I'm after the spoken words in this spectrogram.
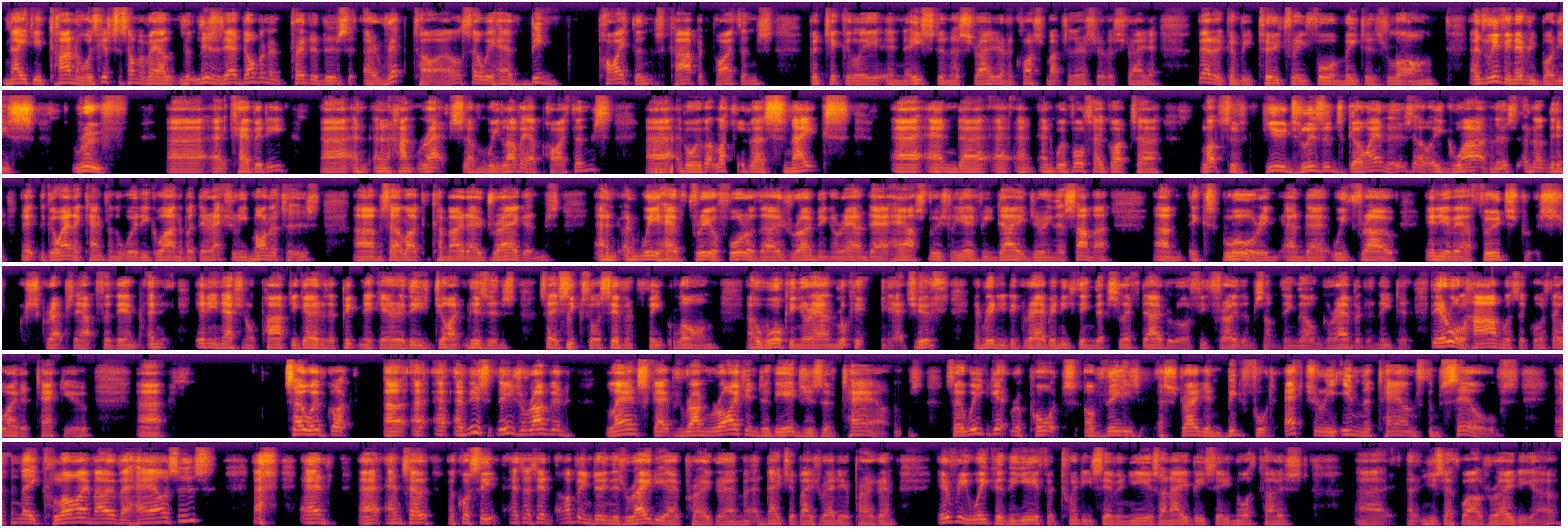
native carnivores, gets to some of our lizards. Our dominant predators are reptiles. So we have big pythons, carpet pythons, particularly in eastern Australia and across much of the rest of Australia, that can be two, three, four meters long and live in everybody's roof uh, cavity uh, and, and, hunt rats. Um, we love our pythons, uh, but we've got lots of uh, snakes. Uh, and, uh, and and we've also got lots of huge lizards, goannas or iguanas. And the, the goanna came from the word iguana, but they're actually monitors. Um, so like Komodo dragons. And, and we have three or four of those roaming around our house virtually every day during the summer, um, exploring. And uh, we throw any of our food st- scraps out for them. And any national park, you go to the picnic area, these giant lizards, say hmm. six or seven feet long, are walking around looking at you and ready to grab anything that's left over. Or if you throw them something, they'll grab it and eat it. They're all harmless, of course, they won't attack you. Uh, so we've got, uh, uh, and this these rugged landscapes run right into the edges of towns. So we get reports of these Australian Bigfoot actually in the towns themselves, and they climb over houses. and uh, and so of course, the, as I said, I've been doing this radio program, a nature-based radio program, every week of the year for 27 years on ABC North Coast, uh, New South Wales Radio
